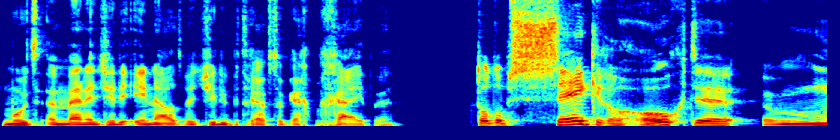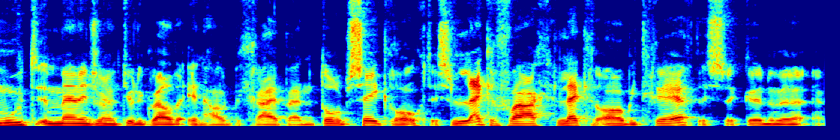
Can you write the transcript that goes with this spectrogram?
moet een manager de inhoud wat jullie betreft ook echt begrijpen? tot op zekere hoogte moet een manager natuurlijk wel de inhoud begrijpen. En tot op zekere hoogte is lekker vaag, lekker arbitrair. Dus daar kunnen we eh,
